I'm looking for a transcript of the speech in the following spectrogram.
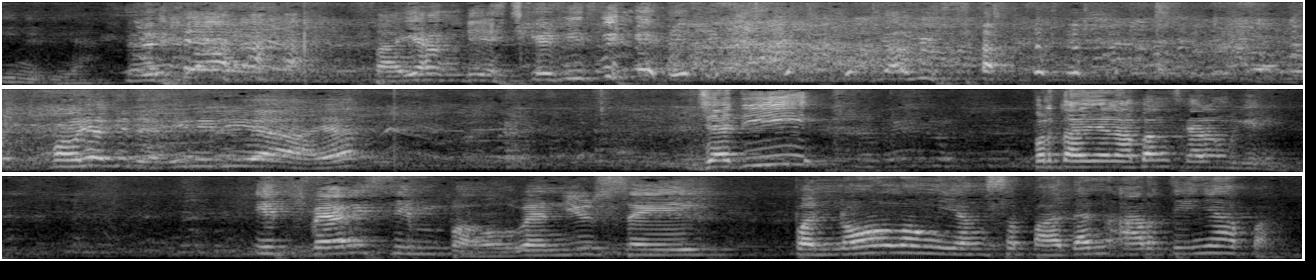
ini dia. Sayang di HKBP. Gak bisa. Maunya gitu ya, ini dia ya. Jadi pertanyaan abang sekarang begini. It's very simple when you say penolong yang sepadan artinya apa?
